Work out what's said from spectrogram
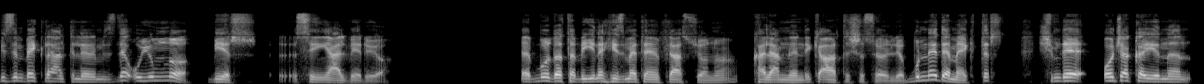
bizim beklentilerimizle uyumlu bir sinyal veriyor. E, Burada tabii yine hizmet enflasyonu kalemlerindeki artışı söylüyor. Bu ne demektir? Şimdi Ocak ayının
